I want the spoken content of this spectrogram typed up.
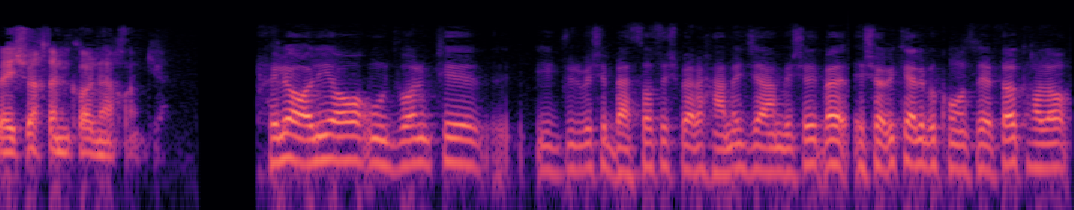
و هیچ وقت این کار نخواهم کرد. خیلی عالی آقا امیدواریم که یک جوری بشه بساسش برای همه جمع بشه و اشاره کرده به کنسرتات. حالا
